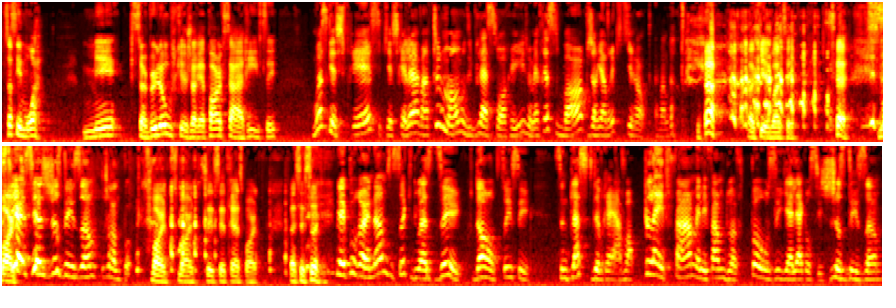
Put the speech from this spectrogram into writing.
Ça, c'est moi. Mais c'est un peu là où j'aurais peur que ça arrive, tu sais. Moi, ce que je ferais, c'est que je serais là avant tout le monde au début de la soirée. Je me mettrais sur le bord, puis je regarderais qui, qui rentre avant de rentrer. ok, bon, S'il smart, y, a- s'il y a juste des hommes, je rentre pas. smart, smart. C'est, très smart. Ben, c'est ça. Mais pour un homme, c'est ça qu'il doit se dire. Donc, tu sais, c'est, une place qui devrait avoir plein de femmes, mais les femmes doivent pas oser y aller à cause que c'est juste des hommes.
